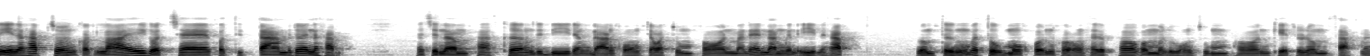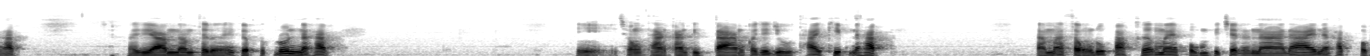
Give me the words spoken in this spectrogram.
นี้นะครับ ช่วยกดไลค์กดแชร์กดติดตามไปด้วยนะครับและจะนำพักเครื่องดีๆ ดัง ๆ ของจังหวัดชุมพรมาแนะนำกันอีกนะครับ รวมถึงวัตถุมงคลของสมเด็จพ่อกรมหลวงชุมพรเขตอุดมศักดิ์นะครับ พยายามนำเสนอให้เกือบทุกรุ่นนะครับนี่ช่องทางการติดตามก็จะอยู่ท้ายคลิปนะครับ สามารถส่งรูปพักเครื่องมาให้ผมพิจารณาได้นะครับ ผม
